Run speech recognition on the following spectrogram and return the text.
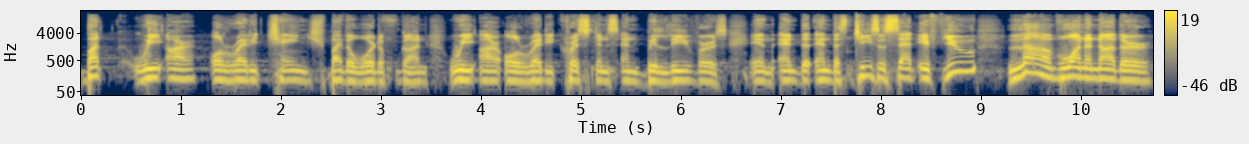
but we are already changed by the word of God. We are already Christians and believers. In, and the, and the, Jesus said, if you love one another,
